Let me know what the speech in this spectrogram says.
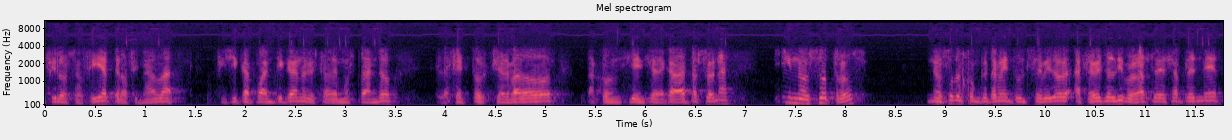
filosofía, pero al final la física cuántica nos está demostrando el efecto observador, la conciencia de cada persona, y nosotros, nosotros concretamente, un servidor, a través del libro El arte de desaprender,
